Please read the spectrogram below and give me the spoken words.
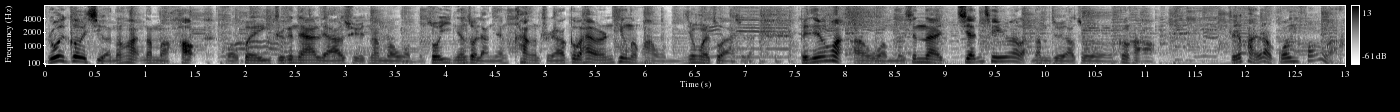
如果各位喜欢的话，那么好，我会一直跟大家聊下去。那么我们做一年做两年，看看只要各位还有人听的话，我们一定会做下去的。北京话啊，我们现在既然签约了，那么就要做更好。这句话有点官方了，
